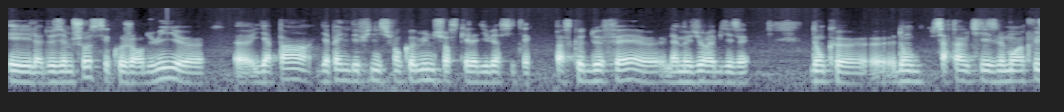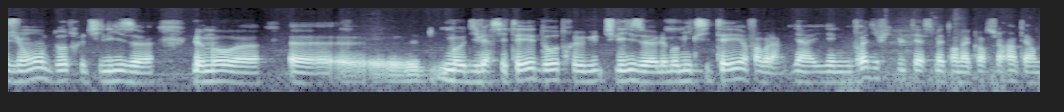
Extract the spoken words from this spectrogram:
Et la deuxième chose, c'est qu'aujourd'hui, il n'y a, a pas une définition commune sur ce qu'est la diversité, parce que de fait, la mesure est biaisée. Donc, euh, donc certains utilisent le mot inclusion, d'autres utilisent euh, le mot, euh, mot diversité, d'autres utilisent le mot mixité. Enfin voilà, il y, a, y a une vraie difficulté à se mettre en accord sur un terme.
